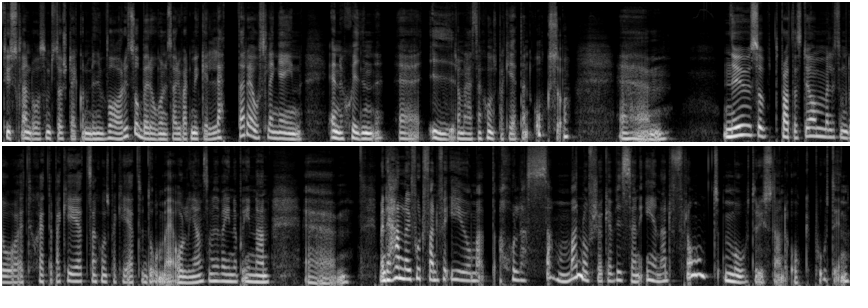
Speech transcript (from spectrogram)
Tyskland då som största ekonomin varit så beroende så har det varit mycket lättare att slänga in energin eh, i de här sanktionspaketen också. Eh, nu så pratas det om liksom då ett sjätte paket, sanktionspaket då med oljan som vi var inne på innan. Ehm, men det handlar ju fortfarande för EU om att hålla samman och försöka visa en enad front mot Ryssland och Putin.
